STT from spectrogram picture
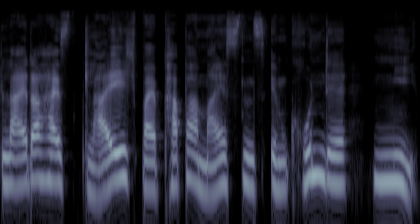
leider heißt gleich bei Papa meistens im Grunde nie.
